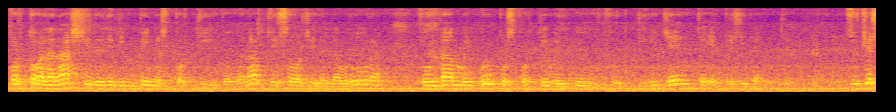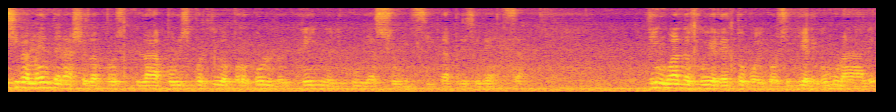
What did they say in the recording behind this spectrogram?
portò alla nascita dell'impegno sportivo. Con altri soci dell'Aurora fondammo il gruppo sportivo di cui fu dirigente e presidente. Successivamente nasce la, la Polisportiva Procollo Legno di cui assunsi la presidenza fin quando fui eletto poi consigliere comunale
